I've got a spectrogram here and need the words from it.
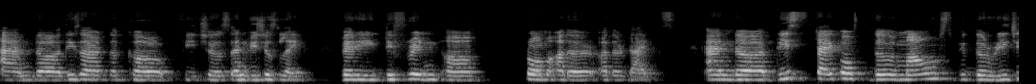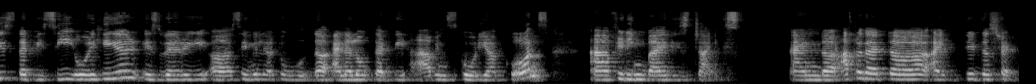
And uh, these are the curve features and which is like very different uh, from other, other dikes. And uh, this type of the mounts with the ridges that we see over here is very uh, similar to the analog that we have in scoria cones uh, fitting by these dikes. And uh, after that, uh, I did the strat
